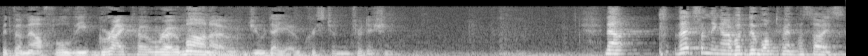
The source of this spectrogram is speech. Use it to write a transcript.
bit of a mouthful, the Greco Romano Judeo Christian tradition. Now, that's something I do want to emphasize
